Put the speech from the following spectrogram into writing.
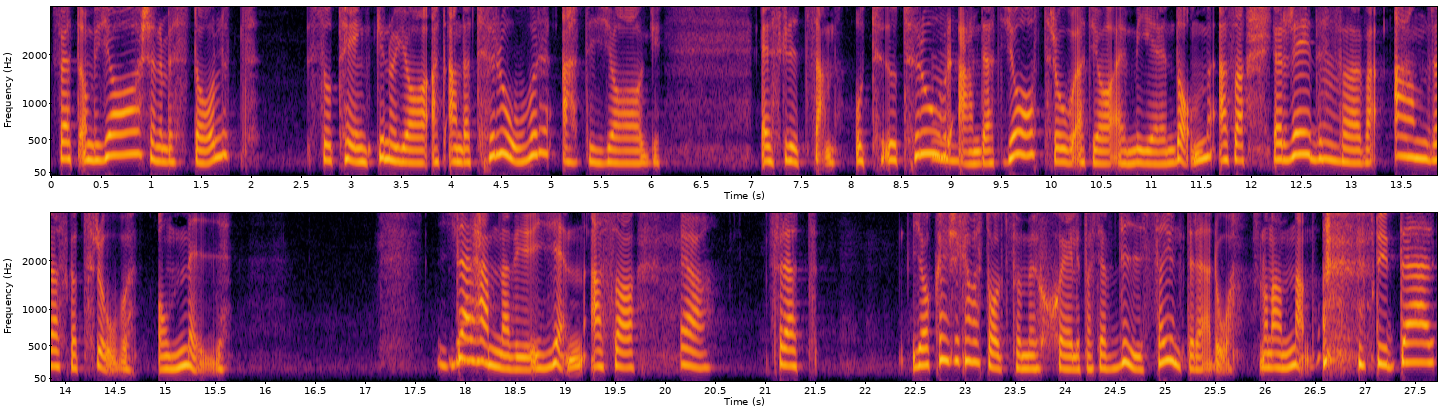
För att om jag känner mig stolt så tänker nog jag att andra tror att jag är skrytsam. Och, och tror mm. andra att jag tror att jag är mer än dem. Alltså jag är rädd mm. för vad andra ska tro om mig. Ja. Där hamnar vi ju igen. Alltså, ja. För att jag kanske kan vara stolt för mig själv fast jag visar ju inte det då för någon annan. det är där,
